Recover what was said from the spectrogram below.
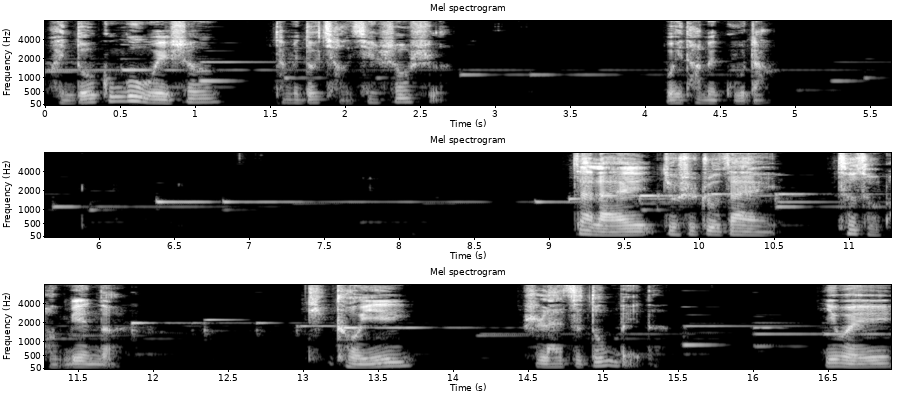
很多公共卫生。他们都抢先收拾了，为他们鼓掌。再来就是住在厕所旁边的，听口音是来自东北的，因为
